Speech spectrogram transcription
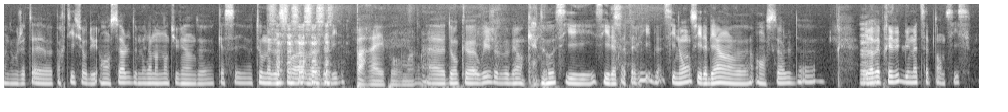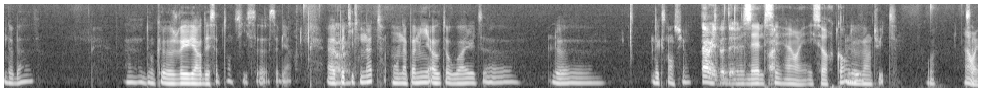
Donc j'étais euh, parti sur du en solde, mais là maintenant tu viens de casser euh, tous mes espoirs, David. Pareil pour moi. donc oui, je le veux bien en cadeau s'il si, est pas terrible. Sinon, s'il est bien en solde, mm. j'avais prévu de lui mettre 76 de base. donc je vais garder 76, c'est bien. Ah petite note, on n'a pas mis Outer Wilds, le l'extension. Ah oui, le DLC. ah oui. il sort quand Le 28. Ah oui,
